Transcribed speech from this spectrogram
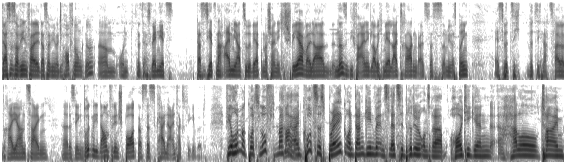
Das ist auf jeden Fall, das ist auf jeden Fall die Hoffnung. Ne? Ähm, und das, das werden jetzt Das ist jetzt nach einem Jahr zu bewerten wahrscheinlich schwer, weil da ne, sind die Vereine, glaube ich, mehr leidtragend, als dass es irgendwie was bringt. Es wird sich, wird sich nach zwei oder drei Jahren zeigen, deswegen drücken wir die Daumen für den Sport, dass das keine Eintagsfliege wird. Wir holen mal kurz Luft, machen, machen ein kurzes Break und dann gehen wir ins letzte Drittel unserer heutigen Huddle Time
